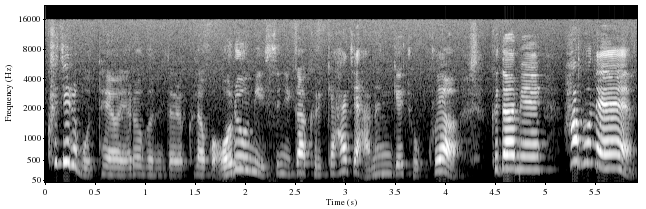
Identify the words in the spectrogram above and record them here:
크지를 못해요 여러분들 그리고 어려움이 있으니까 그렇게 하지 않은 게 좋고요 그 다음에 화분에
